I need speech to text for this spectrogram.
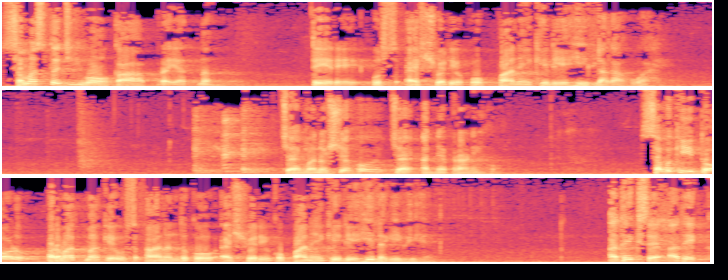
समस्त जीवों का प्रयत्न तेरे उस ऐश्वर्य को पाने के लिए ही लगा हुआ है। चाहे मनुष्य हो, चाहे अन्य प्राणी हो। सबकी दौड़ परमात्मा के उस आनंद को, ऐश्वर्य को पाने के लिए ही लगी हुई है। अधिक से अधिक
